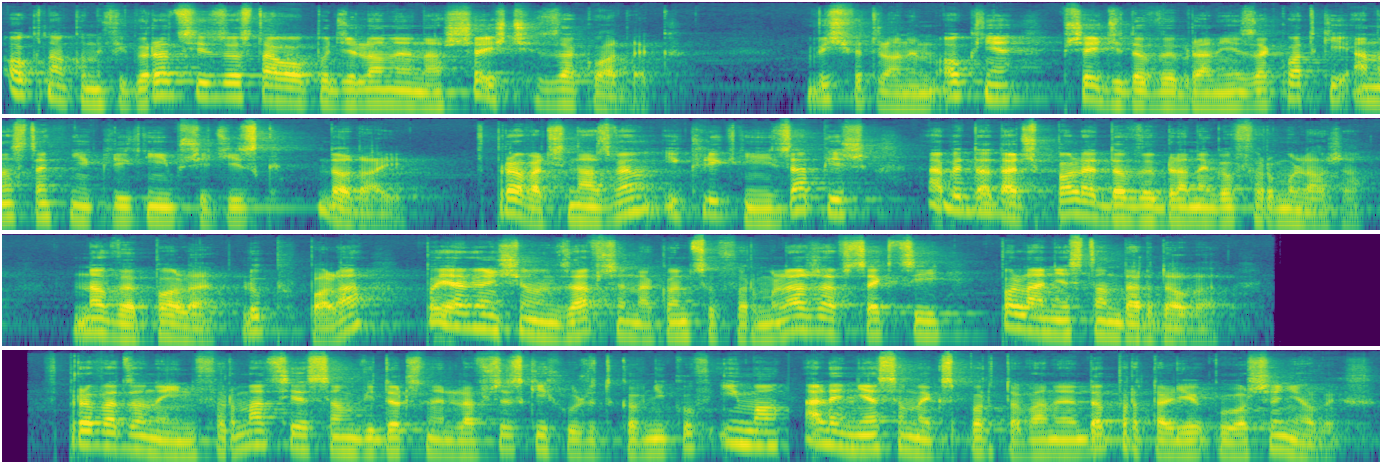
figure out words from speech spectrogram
Okno konfiguracji zostało podzielone na 6 zakładek. W wyświetlonym oknie przejdź do wybranej zakładki, a następnie kliknij przycisk Dodaj. Wprowadź nazwę i kliknij Zapisz, aby dodać pole do wybranego formularza. Nowe pole lub pola pojawią się zawsze na końcu formularza w sekcji Pola niestandardowe. Wprowadzone informacje są widoczne dla wszystkich użytkowników IMO, ale nie są eksportowane do portali ogłoszeniowych.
